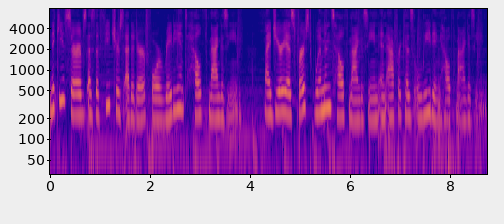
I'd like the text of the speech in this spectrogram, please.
Nikki serves as the features editor for Radiant Health magazine, Nigeria's first women's health magazine and Africa's leading health magazine.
